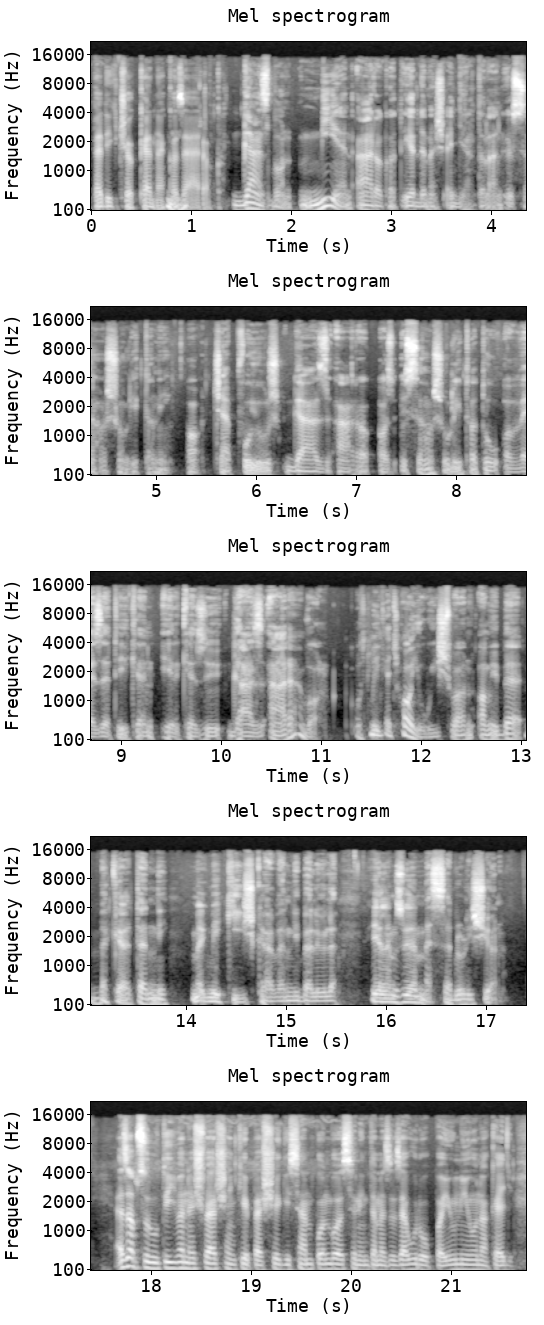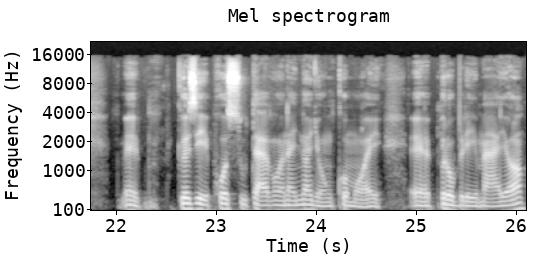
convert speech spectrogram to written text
pedig csökkennek az árak. Gázban milyen árakat érdemes egyáltalán összehasonlítani? A cseppfolyós gáz ára az összehasonlítható a vezetéken érkező gáz árával? Ott még egy hajó is van, amibe be kell tenni, meg még ki is kell venni belőle. Jellemzően messzebbről is jön. Ez abszolút így van, és versenyképességi szempontból szerintem ez az Európai Uniónak egy közép-hosszú távon egy nagyon komoly problémája,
